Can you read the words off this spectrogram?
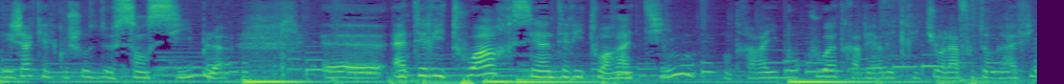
déjà quelque chose de sensible. Euh, un territoire, c'est un territoire intime. Travaille beaucoup à travers l'écriture, la photographie,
